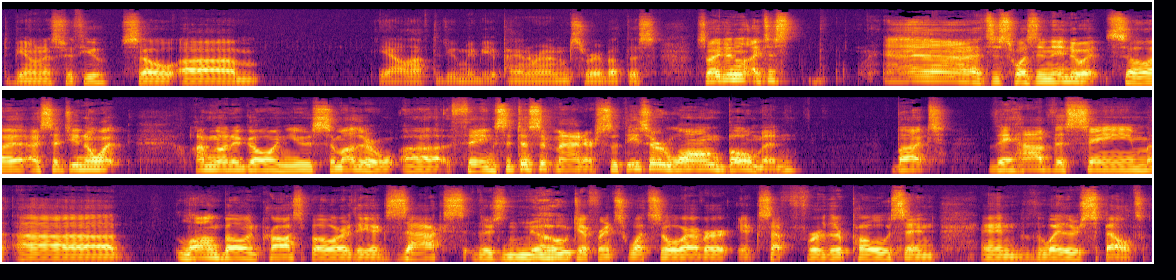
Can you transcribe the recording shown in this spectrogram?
to be honest with you. So, um, yeah, I'll have to do maybe a pan around. I'm sorry about this. So I didn't, I just, eh, just wasn't into it. So I, I said, you know what? I'm going to go and use some other uh, things. It doesn't matter. So these are long bowmen, but they have the same uh, longbow and crossbow are the exact there's no difference whatsoever except for their pose and and the way they're spelt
